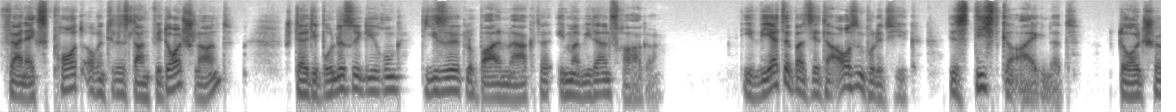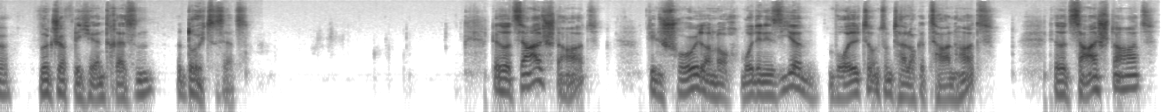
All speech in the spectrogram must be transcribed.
für ein exportorientiertes Land wie Deutschland stellt die Bundesregierung diese globalen Märkte immer wieder in Frage. Die wertebasierte Außenpolitik ist nicht geeignet, deutsche wirtschaftliche Interessen durchzusetzen. Der Sozialstaat den Schröder noch modernisieren wollte und zum Teil auch getan hat. Der Sozialstaat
